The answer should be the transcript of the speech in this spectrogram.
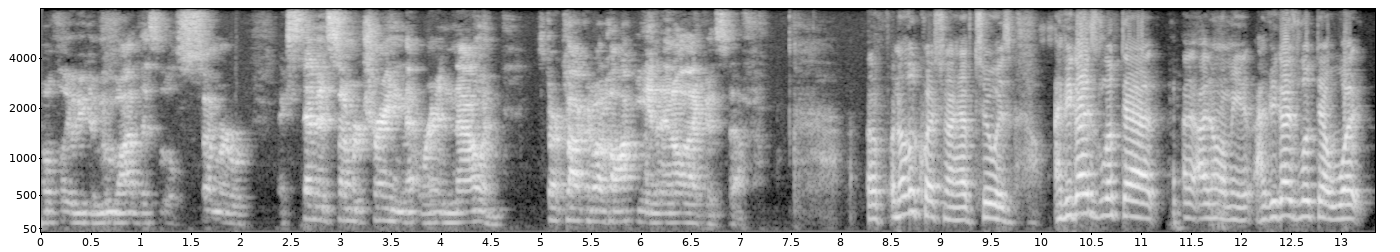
Hopefully, we can move on this little summer extended summer training that we're in now and start talking about hockey and, and all that good stuff. Uh, another question I have too is: Have you guys looked at? I, I don't. I mean, have you guys looked at what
